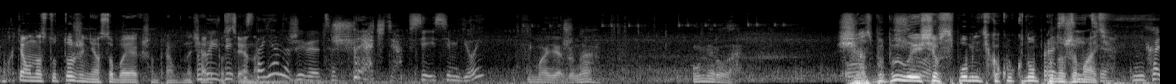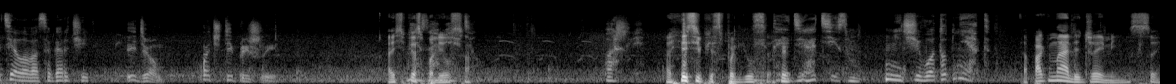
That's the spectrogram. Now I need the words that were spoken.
Ну, хотя у нас тут тоже не особо экшен прям в начале Вы здесь постоянно. постоянно живете? Прячьте. Всей семьей? Моя жена умерла. Сейчас бы было чё? еще вспомнить, какую кнопку Простите, нажимать. не хотела вас огорчить. Идем. Почти пришли. А если я спалился? Пошли. А если я спалился? Это идиотизм. Ничего тут нет. Да погнали, Джейми, не ссы.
